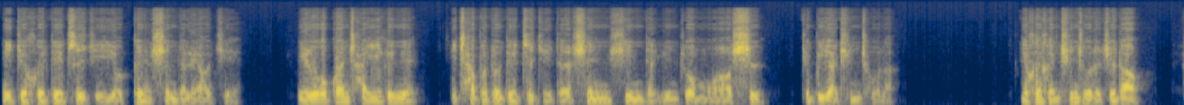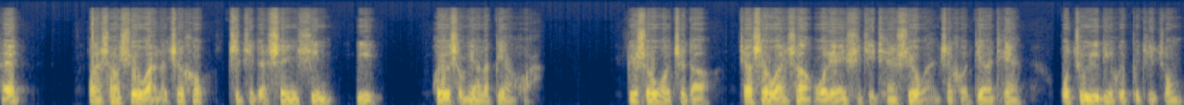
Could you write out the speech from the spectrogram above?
你就会对自己有更深的了解。你如果观察一个月，你差不多对自己的身心的运作模式就比较清楚了。你会很清楚的知道，哎，晚上睡晚了之后，自己的身心意会有什么样的变化。比如说，我知道，假设晚上我连续几天睡晚之后，第二天我注意力会不集中，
